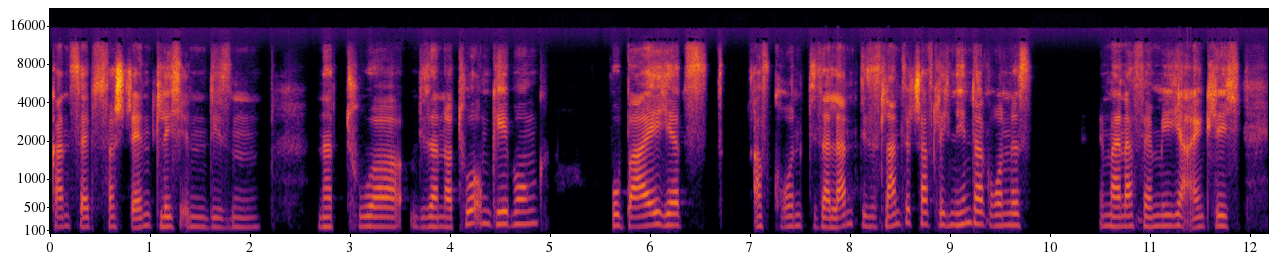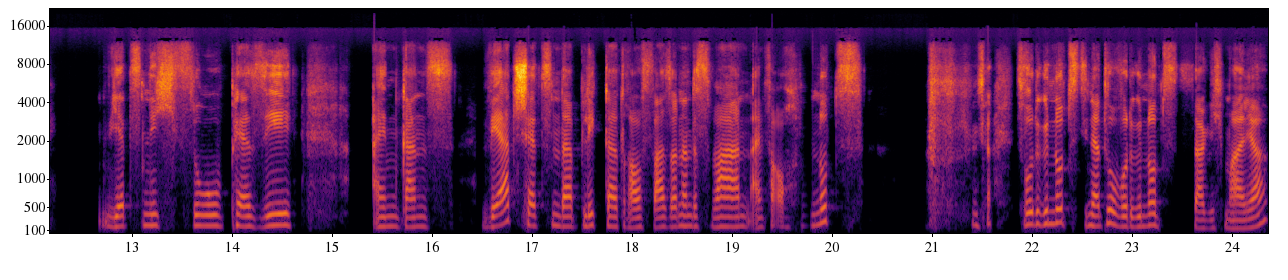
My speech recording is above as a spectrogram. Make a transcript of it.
ganz selbstverständlich in diesen Natur, dieser Naturumgebung, wobei jetzt aufgrund dieser Land, dieses landwirtschaftlichen Hintergrundes in meiner Familie eigentlich jetzt nicht so per se ein ganz wertschätzender Blick darauf war, sondern das waren einfach auch Nutz. es wurde genutzt, die Natur wurde genutzt, sage ich mal, ja.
